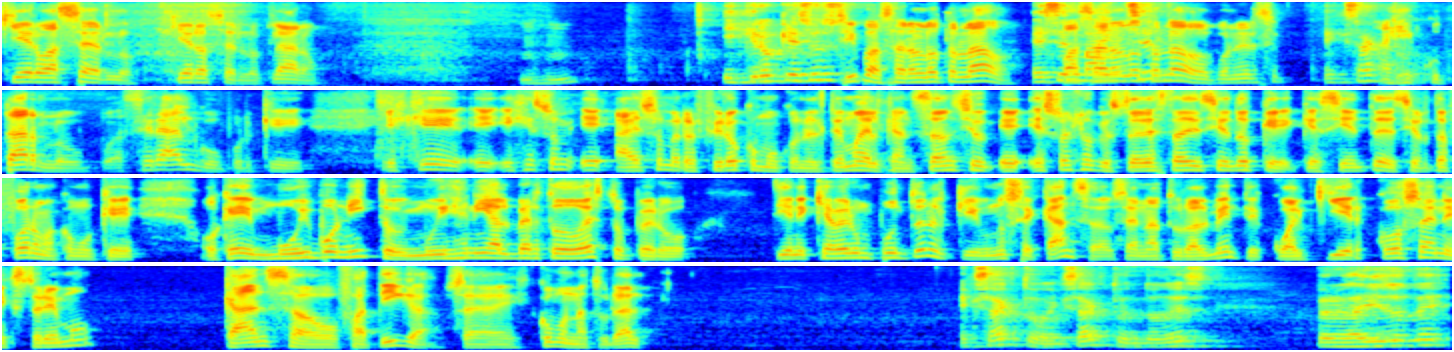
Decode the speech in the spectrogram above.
Quiero hacerlo, quiero hacerlo, claro. Y creo que eso es... Sí, pasar al otro lado. pasar al otro lado, ponerse a ejecutarlo, hacer algo, porque es que eh, es eso, eh, a eso me refiero como con el tema del cansancio. Eh, eso es lo que usted está diciendo que, que siente de cierta forma, como que, ok, muy bonito y muy genial ver todo esto, pero tiene que haber un punto en el que uno se cansa, o sea, naturalmente, cualquier cosa en extremo cansa o fatiga, o sea, es como natural. Exacto, exacto. Entonces, pero ahí es donde,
